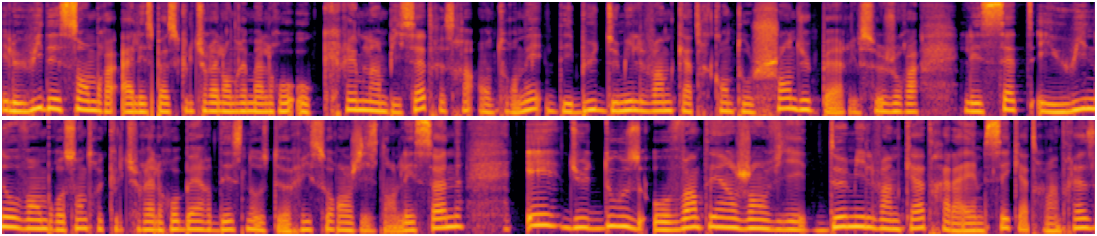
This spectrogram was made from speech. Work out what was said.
et le 8 décembre à l'espace culturel André Malraux au Kremlin Bicêtre et sera en tournée début 2024. Quant au Chant du Père, il se jouera les 7 et 8 novembre au Centre culturel Robert Desnos de Rissorangis dans l'Essonne et du 12 au 21 janvier 2024 à la MC 93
